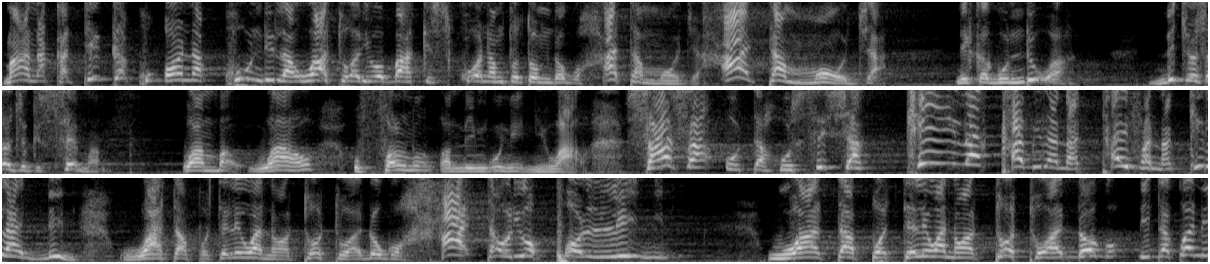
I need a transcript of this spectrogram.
Maana katika kuona kundi la watu waliobaki sikuona mtoto mdogo hata mmoja hata mmoja. Nikagundua ndicho chachokisema kwamba wao ufalme wa mbinguni ni wao. Sasa utahusisha kila kabila na taifa na kila dini watapotelewa na watoto wadogo hata ulio polini watapotelewa na watoto wadogo. Litakuwa ni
